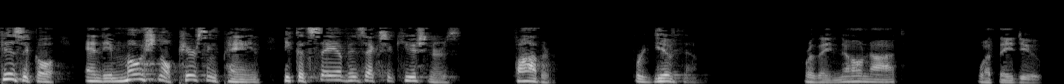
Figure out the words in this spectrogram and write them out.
physical and the emotional piercing pain, he could say of his executioners, Father, forgive them, for they know not what they do.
